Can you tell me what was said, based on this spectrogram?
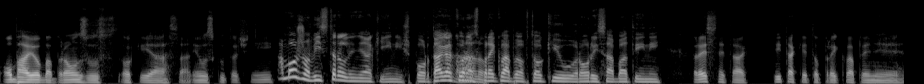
obhajoba bronzu z Tokia sa neuskutoční. A možno vystreli nejaký iný šport, tak ako áno. nás prekvapil v Tokiu Rory Sabatini. Presne tak. Vždy takéto prekvapenie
